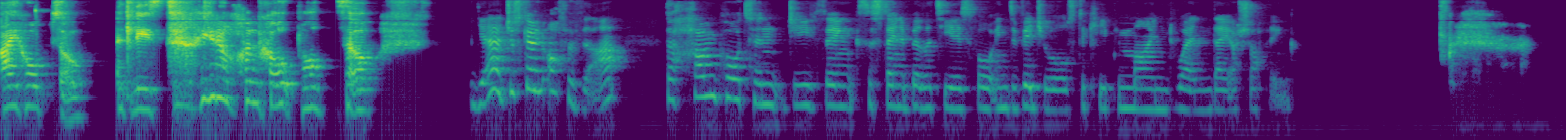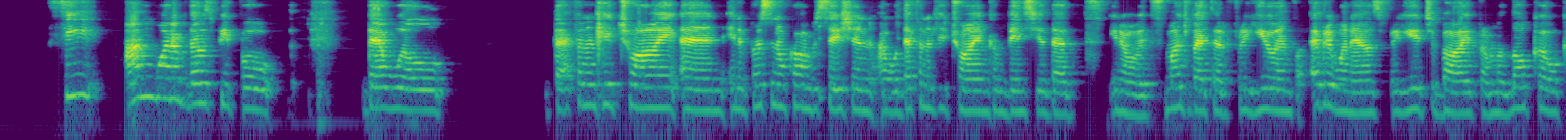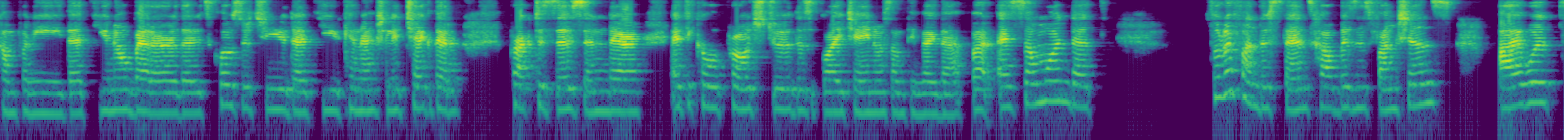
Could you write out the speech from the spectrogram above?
I hope so at least you know i'm hopeful so yeah just going off of that so how important do you think sustainability is for individuals to keep in mind when they are shopping see i'm one of those people that will definitely try and in a personal conversation i will definitely try and convince you that you know it's much better for you and for everyone else for you to buy from a local company that you know better that it's closer to you that you can actually check their practices and their ethical approach to the supply chain or something like that. But as someone that sort of understands how business functions i would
